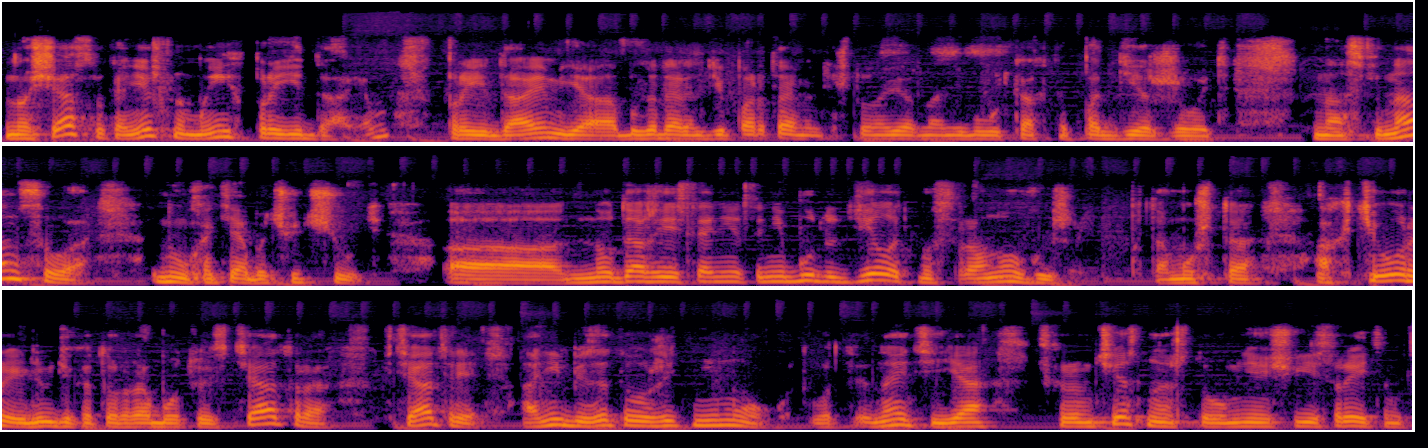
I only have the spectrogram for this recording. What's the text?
Но сейчас, конечно, мы их проедаем. Проедаем. Я благодарен департаменту, что, наверное, они будут как-то поддерживать нас финансово. Ну, хотя бы чуть-чуть. А, но даже если они это не будут делать, мы все равно выживем Потому что актеры и люди, которые работают в, театре, в театре, они без этого жить не могут. Вот, знаете, я скажу честно, что у меня еще есть рейтинг.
